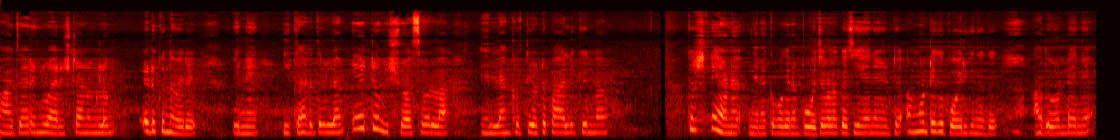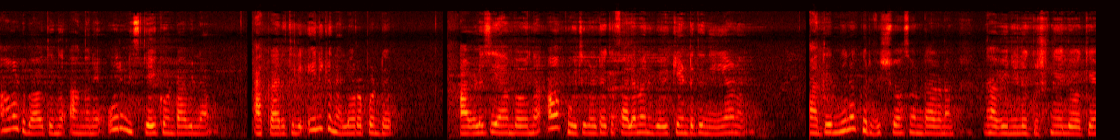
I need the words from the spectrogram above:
ആചാരങ്ങളും അനുഷ്ഠാനങ്ങളും എടുക്കുന്നവർ പിന്നെ ഈ കാര്യത്തിലെല്ലാം ഏറ്റവും വിശ്വാസമുള്ള എല്ലാം കൃത്യമായിട്ട് പാലിക്കുന്ന കൃഷ്ണയാണ് നിനക്ക് പകരം പൂജകളൊക്കെ ചെയ്യാനായിട്ട് അങ്ങോട്ടേക്ക് പോയിരിക്കുന്നത്. അതുകൊണ്ട് തന്നെ അവളുടെ ഭാഗത്തുനിന്ന് അങ്ങനെ ഒരു മിസ്റ്റേക്കും ഉണ്ടാവില്ല. അക്കാര്യത്തിൽ എനിക്ക് നല്ല ഉറപ്പുണ്ട്. അവൾ ചെയ്യാൻ പോകുന്ന ആ പൂജകളുടെയൊക്കെ ഫലം അനുഭവിക്കേണ്ടത് നീയാണ്. ആദ്യം നിനക്കൊരു വിശ്വാസം ഉണ്ടാകണം. നവീനിലും കൃഷ്ണയിലും ഒക്കെ.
